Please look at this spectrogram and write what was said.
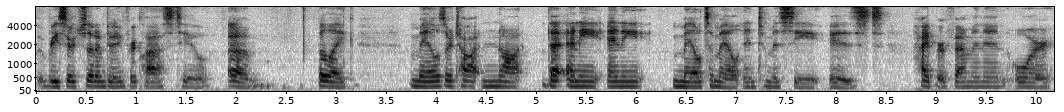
research that I'm doing for class too um but like males are taught not that any any male to male intimacy is hyper feminine or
